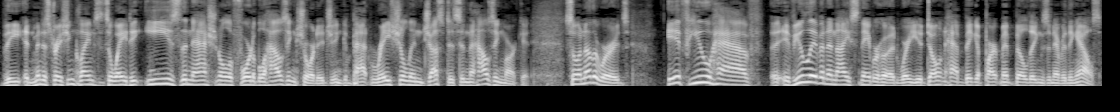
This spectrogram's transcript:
The administration claims it's a way to ease the national affordable housing shortage and combat racial injustice in the housing market. So, in other words, if you have, if you live in a nice neighborhood where you don't have big apartment buildings and everything else,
